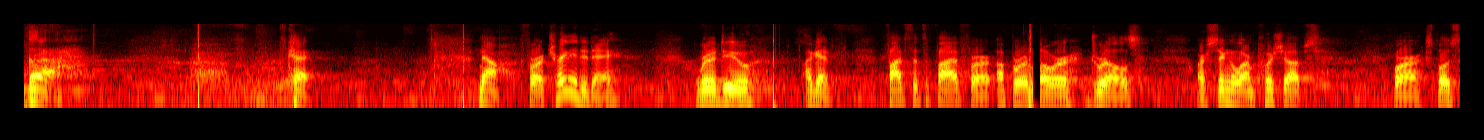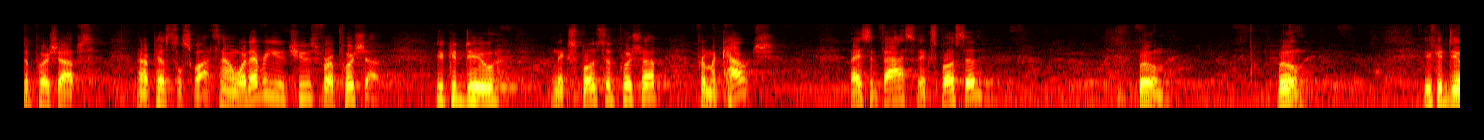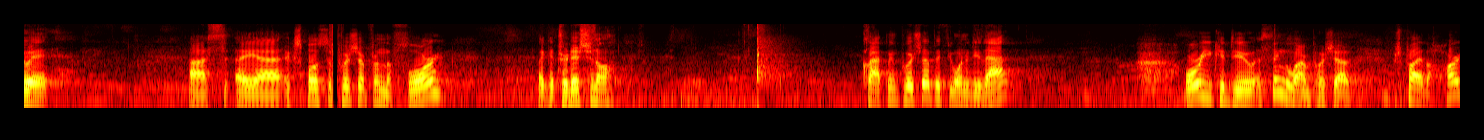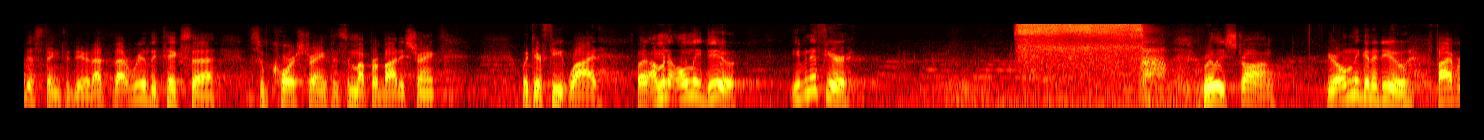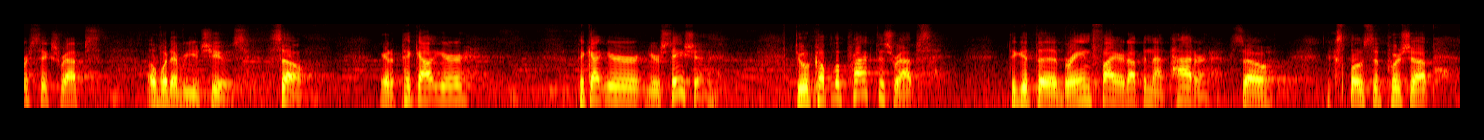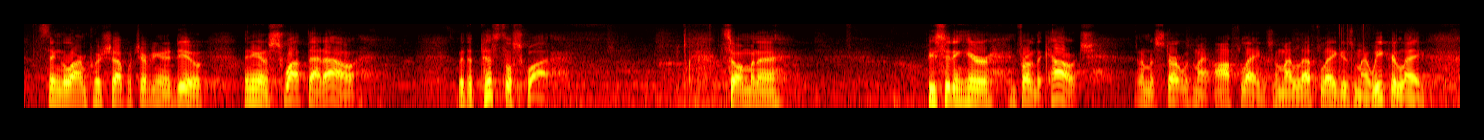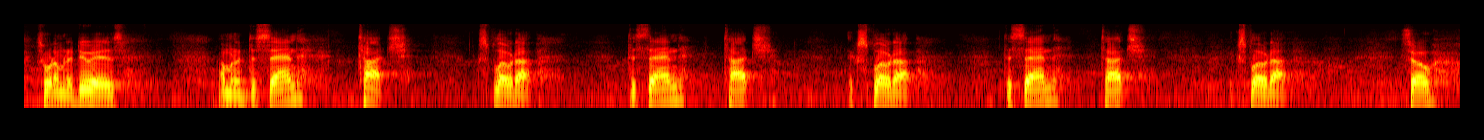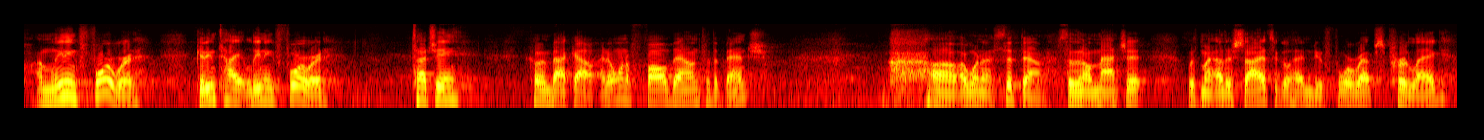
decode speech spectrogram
Ah. Okay. Now, for our training today, we're going to do, again, five sets of five for our upper and lower drills, our single arm push-ups, or our explosive push-ups and our pistol squats. Now, whatever you choose for a push-up, you could do an explosive push-up from a couch, nice and fast and explosive. Boom, boom. You could do it uh, a uh, explosive push-up from the floor, like a traditional clapping push-up if you want to do that. Or you could do a single arm push-up, which is probably the hardest thing to do. That, that really takes uh, some core strength and some upper body strength with your feet wide. But I'm gonna only do, even if you're really strong, you're only gonna do five or six reps of whatever you choose. So you're gonna pick out your, pick out your, your station, do a couple of practice reps to get the brain fired up in that pattern. So explosive push-up, single arm push-up, whichever you're gonna do, then you're gonna swap that out with a pistol squat. So I'm gonna be sitting here in front of the couch and I'm gonna start with my off leg. So my left leg is my weaker leg. So what I'm gonna do is I'm gonna descend, touch, explode up. Descend, touch, explode up. Descend, touch, explode up. So I'm leaning forward, getting tight, leaning forward, touching, coming back out. I don't want to fall down to the bench. Uh, I want to sit down. So then I'll match it with my other side. So go ahead and do four reps per leg.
